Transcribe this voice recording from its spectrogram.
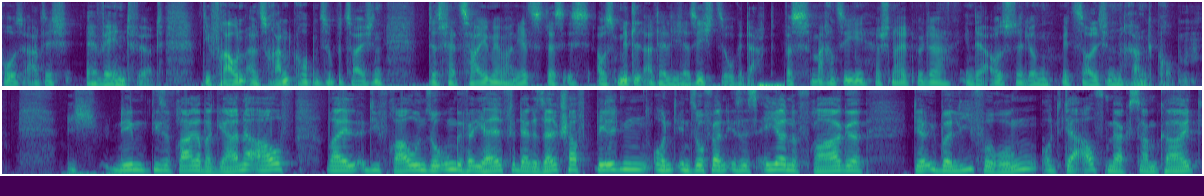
großartig erwähnt wird. Die Frauen als Randgruppen zu bezeichnen, das verzeihen mir man jetzt, das ist aus mittelalterlicher Sicht so gedacht. Was machen Sie, Herr Schneidmüller, in der Ausstellung mit solchen Randgruppen? Ich nehme diese Frage aber gerne auf, weil die Frauen so ungefähr die Hälfte der Gesellschaft bilden und insofern ist es eher eine Frage der Überlieferung und der Aufmerksamkeit,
